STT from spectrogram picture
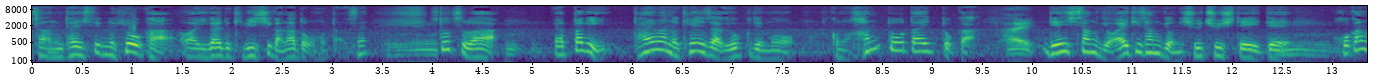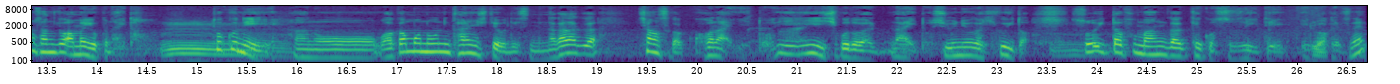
さんに対しての評価は意外と厳しいかなと思ったんですね。一つは、やっぱり台湾の経済が良くでも、この半導体とか、電子産業、IT 産業に集中していて、他の産業はあんまり良くないと。特に、あの、若者に関してはですね、なかなかチャンスが来ないと、い。い仕事がないと、収入が低いと、そういった不満が結構続いているわけですね。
